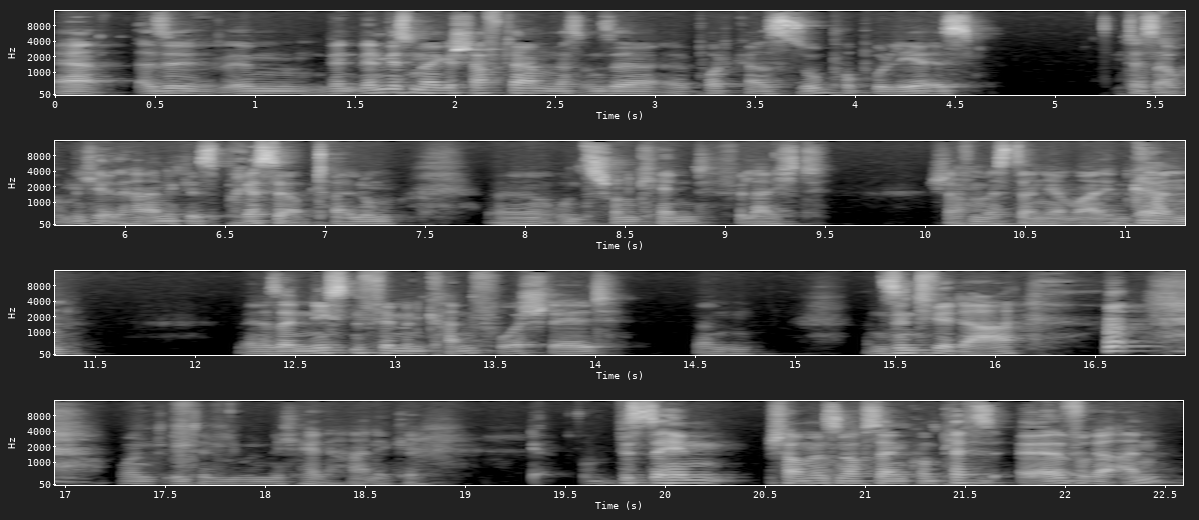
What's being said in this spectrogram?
Ja, also ähm, wenn, wenn wir es mal geschafft haben, dass unser äh, Podcast so populär ist, dass auch Michael Hanekes Presseabteilung äh, uns schon kennt, vielleicht schaffen wir es dann ja mal in Cannes. Ja. Wenn er seinen nächsten Film in Cannes vorstellt, dann, dann sind wir da und interviewen Michael Haneke. Ja, bis dahin schauen wir uns noch sein komplettes Oeuvre an.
